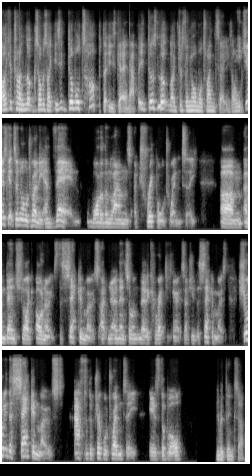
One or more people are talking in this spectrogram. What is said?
I kept trying to look because I was like, is it double top that he's getting at? But it does look like just a normal 20. So he just gets a normal 20 and then one of them lands a triple 20 um, and then she's like oh no it's the second most Uh, no, and then someone no, they corrected me it's actually the second most surely the second most after the triple 20 is the bull you would think so.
